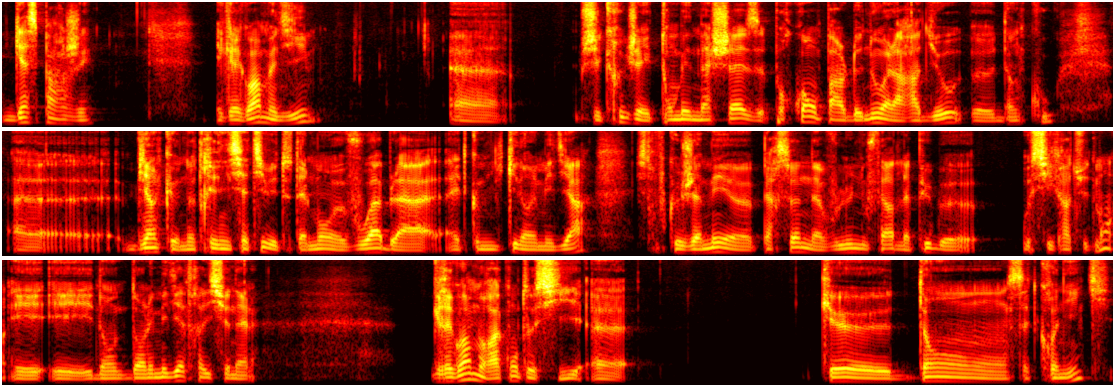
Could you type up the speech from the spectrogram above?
Gaspard G. Et Grégoire me dit euh, J'ai cru que j'allais tomber de ma chaise. Pourquoi on parle de nous à la radio euh, d'un coup euh, Bien que notre initiative est totalement vouable à, être communiquée dans les médias, il se trouve que jamais personne n'a voulu nous faire de la pub aussi gratuitement et, dans, dans, les médias traditionnels. Grégoire me raconte aussi que dans cette chronique,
